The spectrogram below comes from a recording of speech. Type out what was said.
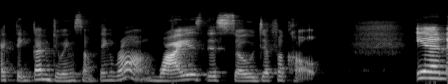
I think I'm doing something wrong. Why is this so difficult? And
